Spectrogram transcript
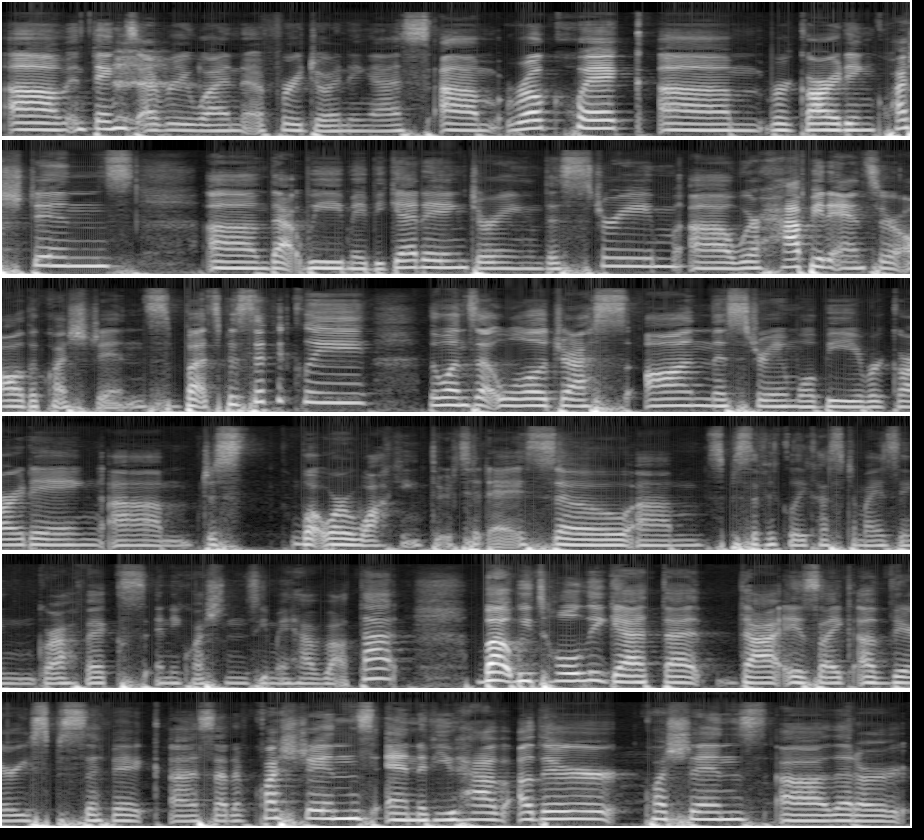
Um, and thanks everyone for joining us. Um, real quick, um, regarding questions. Um, that we may be getting during this stream. Uh, we're happy to answer all the questions, but specifically the ones that we'll address on this stream will be regarding um, just what we're walking through today. So, um, specifically customizing graphics, any questions you may have about that. But we totally get that that is like a very specific uh, set of questions. And if you have other questions uh, that are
